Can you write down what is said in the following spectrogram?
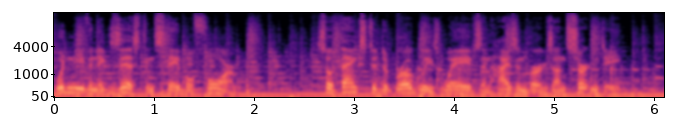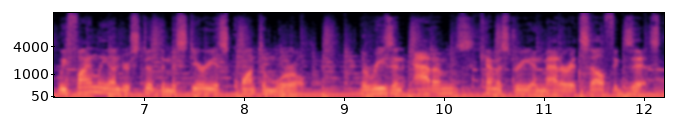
wouldn't even exist in stable form. So thanks to de Broglie's waves and Heisenberg's uncertainty, we finally understood the mysterious quantum world, the reason atoms, chemistry and matter itself exist.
